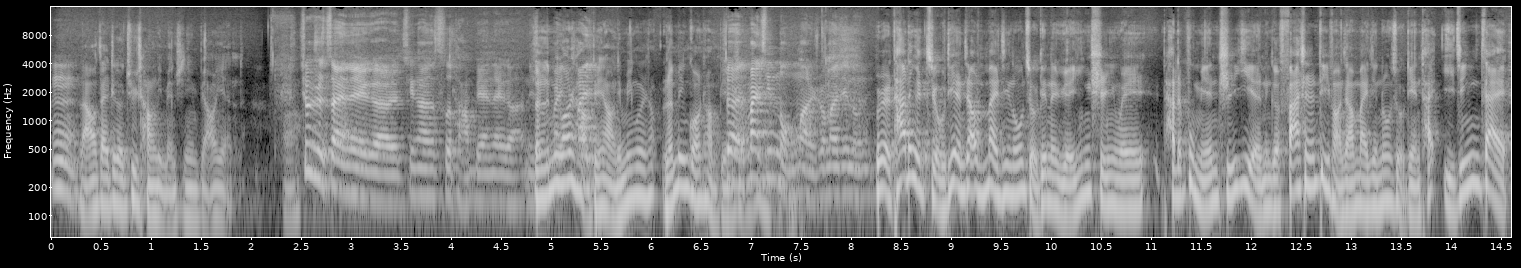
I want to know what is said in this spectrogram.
嗯，然后在这个剧场里面进行表演的。就是在那个静安寺旁边那个人民广场边上，人民广场人民广场边对上，麦金龙嘛？你说麦金龙不是，他那个酒店叫麦金龙酒店的原因，是因为他的不眠之夜那个发生的地方叫麦金龙酒店，他已经在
